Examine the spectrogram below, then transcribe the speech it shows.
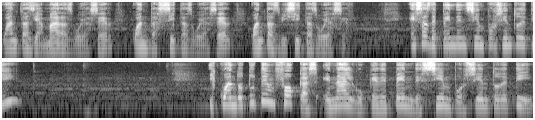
¿Cuántas llamadas voy a hacer? ¿Cuántas citas voy a hacer? ¿Cuántas visitas voy a hacer? Esas dependen 100% de ti. Y cuando tú te enfocas en algo que depende 100% de ti,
